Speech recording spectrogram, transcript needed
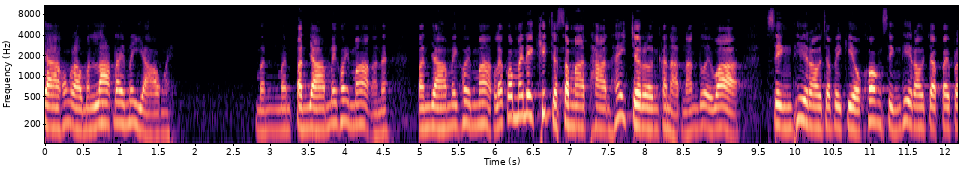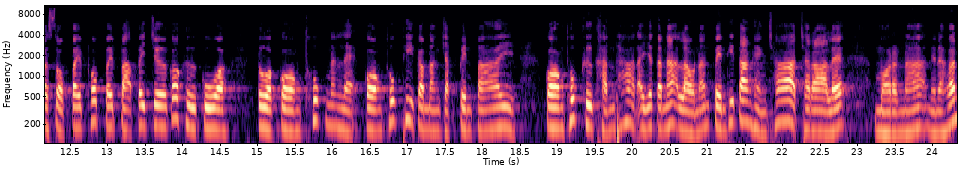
ญาของเรามันลากได้ไม่ยาวไงมันมันปัญญาไม่ค่อยมากอะนะ ปัญญาไม่ค่อยมาก แล้วก็ไม่ได้คิดจะสมาทานให้เจริญขนาดนั้นด้วยว่า สิ่งที่เราจะไปเกี่ยวข้องสิ่งที่เราจะไปประสบไปพบไปปะไปเจอก็คือกลัวตัวกองทุกนั่นแหละ กองทุกที่กำลังจักเป็นไป กองทุกคือขันธาตุอายตนะเหล่านั้นเป็นที่ตั้งแห่งชาติชราและมรณะเนี่ยนะเพราะ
